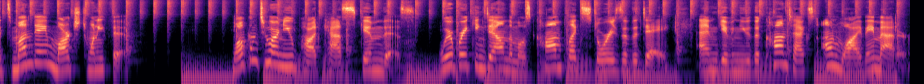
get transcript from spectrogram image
It's Monday, March 25th. Welcome to our new podcast, Skimm This. We're breaking down the most complex stories of the day and giving you the context on why they matter.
